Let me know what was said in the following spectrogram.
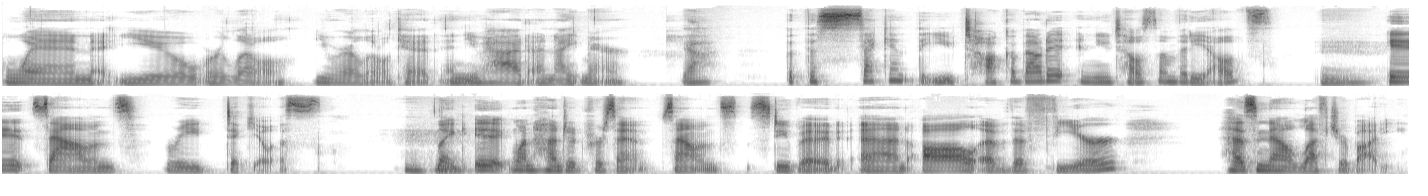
when you were little? You were a little kid and you had a nightmare. Yeah. But the second that you talk about it and you tell somebody else, mm. it sounds ridiculous. Mm-hmm. Like it 100% sounds stupid, and all of the fear has now left your body.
